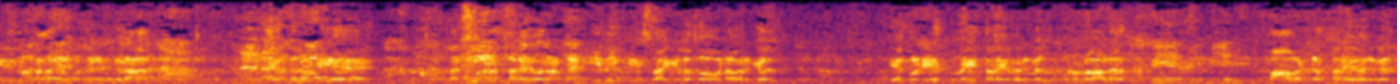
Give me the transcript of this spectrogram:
இதில் கலந்து கொண்டிருக்கிறார். எங்களுடைய தன்மான தலைவர் அண்ணன் ஈவி இளங்கோவன் அவர்கள் எங்களுடைய துணைத் தலைவர்கள் பொருளாளர் மாவட்ட தலைவர்கள்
